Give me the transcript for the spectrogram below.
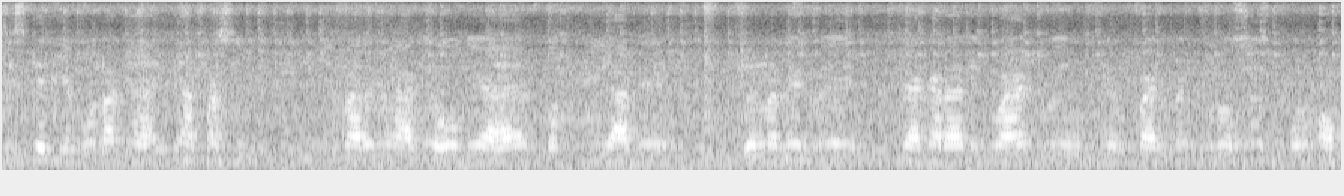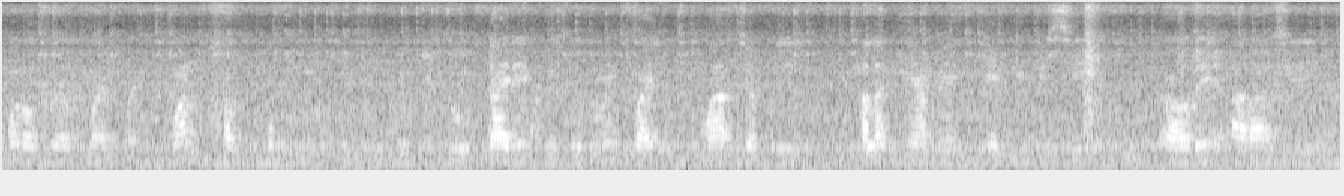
जिसके लिए बोला गया है कि आपका सी के बारे में आगे हो गया है भी आगे जनरल रेलवे क्या कर रहा है required to employment process for offer of appointment one fifty two direct recruitment by March April हालाँकि यहाँ पे एन और R R C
